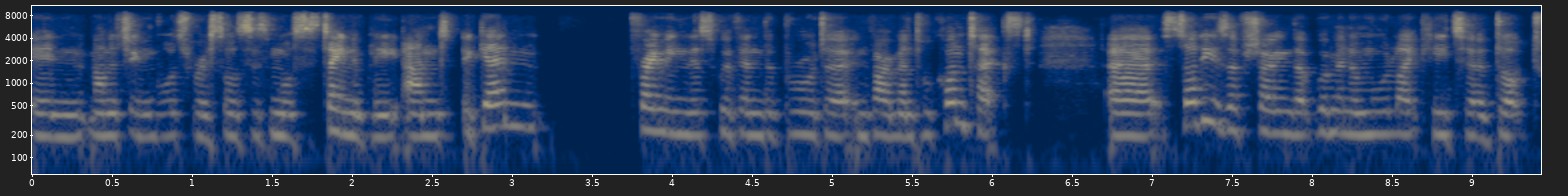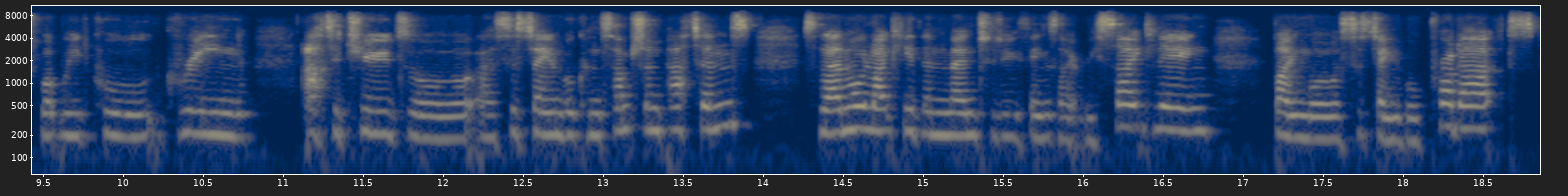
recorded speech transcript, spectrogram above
in managing water resources more sustainably. And again, framing this within the broader environmental context, uh, studies have shown that women are more likely to adopt what we'd call green attitudes or uh, sustainable consumption patterns. So they're more likely than men to do things like recycling, buying more sustainable products,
